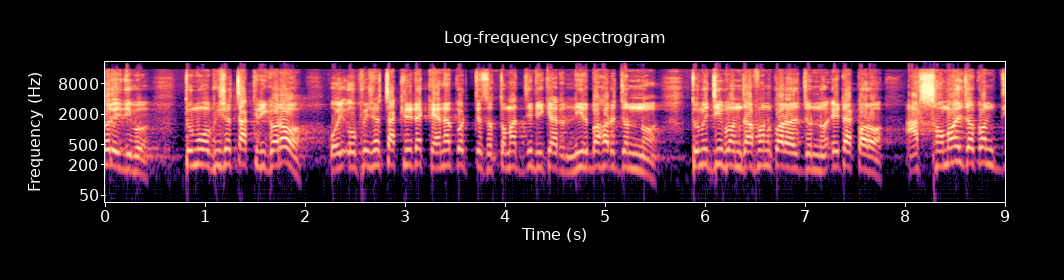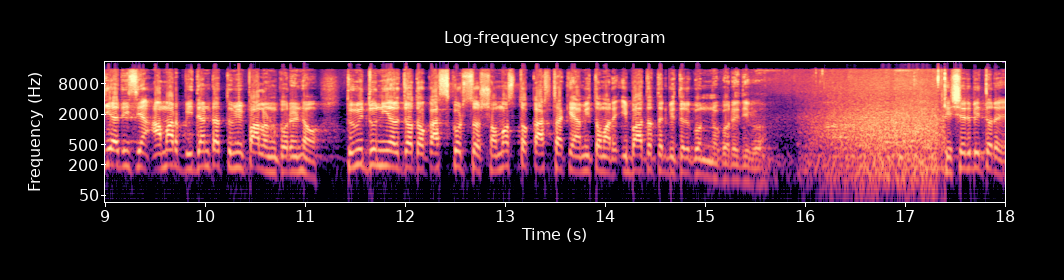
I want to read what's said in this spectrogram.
করে দিব। তুমি অফিসে চাকরি করো, ওই অফিসের চাকরিটা কেন করতেছো? তোমার জীবিকার নির্বাহের জন্য, তুমি জীবন যাপন করার জন্য এটা করো। আর সময় যখন দিয়া দিছি, আমার বিধানটা তুমি পালন করে নাও। তুমি দুনিয়ার যত কাজ করছ, সমস্ত কাজটাকে আমি তোমার ইবাদতের ভিতরে গণ্য করে দিব। কিসের ভিতরে?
